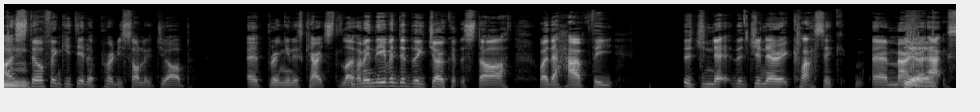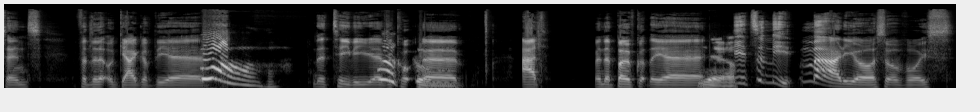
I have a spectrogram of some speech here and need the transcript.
I Hmm. still think he did a pretty solid job at bringing his character to life. I mean, they even did the joke at the start where they have the the, gene- the generic classic uh, Mario Yeah. accent for the little gag of the uh, the TV uh, reco- uh, ad when they both got the uh, Yeah. "It's a me Mario" sort of voice.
